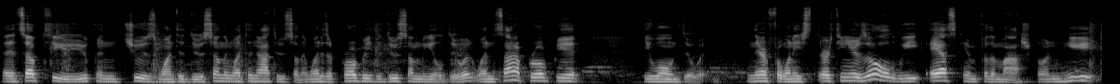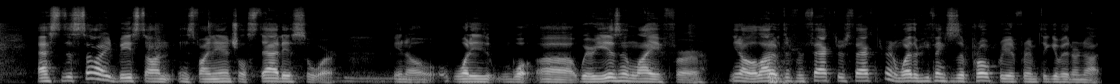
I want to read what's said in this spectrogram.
that it's up to you. You can choose when to do something, when to not do something. When it's appropriate to do something, you'll do it. When it's not appropriate, you won't do it. And therefore, when he's 13 years old, we ask him for the mashko, and he has to decide based on his financial status or, you know, what he, what, uh, where he is in life, or you know, a lot of different factors factor in whether he thinks it's appropriate for him to give it or not.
